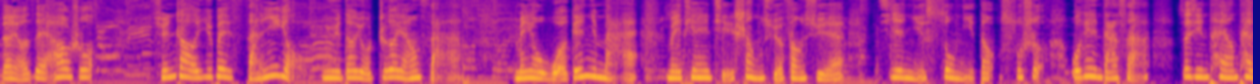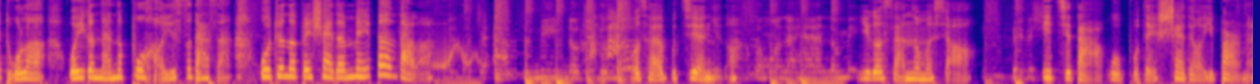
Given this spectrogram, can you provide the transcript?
段友 Z L 说：寻找一位伞友，女的有遮阳伞。没有我给你买，每天一起上学放学，接你送你到宿舍，我给你打伞。最近太阳太毒了，我一个男的不好意思打伞，我真的被晒得没办法了。我才不借你呢，一个伞那么小，一起打我不得晒掉一半儿吗？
